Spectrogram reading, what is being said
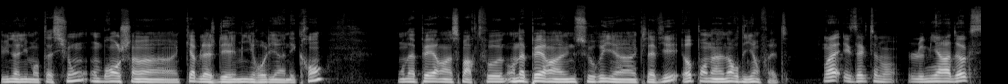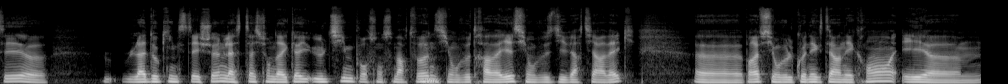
une alimentation, on branche un câble HDMI relié à un écran, on appaire un smartphone, on une souris un clavier, hop, on a un ordi en fait. Ouais, exactement. Le Miradoc, c'est euh, la docking station, la station d'accueil ultime pour son smartphone, Mm. si on veut travailler, si on veut se divertir avec. Euh, bref, si on veut le connecter à un écran, et, euh,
